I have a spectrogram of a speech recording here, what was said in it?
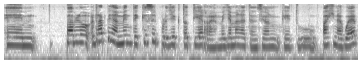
Em, Pablo, rápidamente, ¿qué es el Proyecto Tierra? Me llama la atención que tu página web,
